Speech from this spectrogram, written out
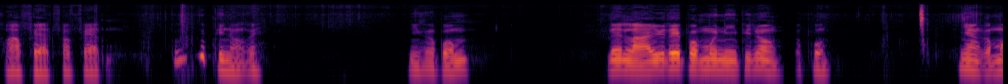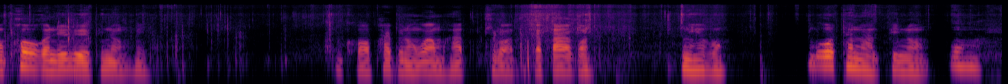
ฟ้าแฝดฟ้าแฝดพี่น้องเอ้ย นี่ครับผมได้หลายอยู่ได้ประมือนี้พี่น้องครับผมย่างกับมาพ่อกันเรื่อยๆพี่น้องนี่ขออภัยพี่น้องว่างมาฮัดที่ว่ากระตาก่อนนี่ครับผมโบถนัดพี่น้องโอ้ย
